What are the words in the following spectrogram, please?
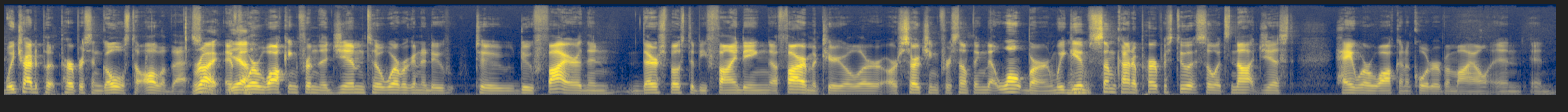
we try to put purpose and goals to all of that. So Right, If yeah. we're walking from the gym to where we're going to do to do fire, then they're supposed to be finding a fire material or, or searching for something that won't burn. We Mm-hmm. give some kind of purpose to it, so it's not just, hey, we're walking a quarter of a mile and and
